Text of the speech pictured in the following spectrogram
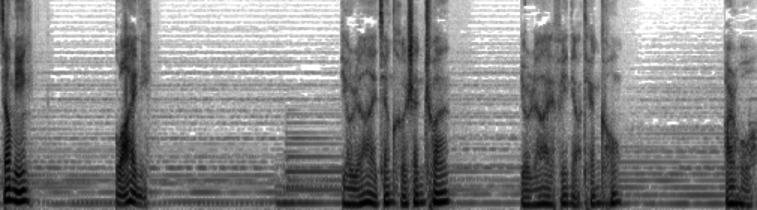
江明。我爱你。有人爱江河山川，有人爱飞鸟天空，而我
